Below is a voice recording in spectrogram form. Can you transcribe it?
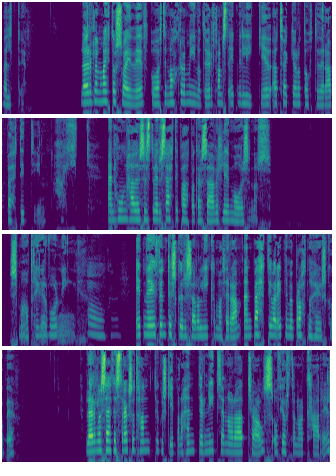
veldu. Lauruglan mætti á svæðið og eftir nokkra mínútur fannst einni líkið að tveggjára dóttu þeirra Betty Jean. Hættu. En hún hafði sérst verið sett í pappakassa við hlið móður sinnar. Smá trigger warning. Oh, ok. Einnig fundu skursar og líkama þeirra en Betty var einnig með brotna haugskópu. Lörglan setti strax út handtökuskipan á hendur 19 ára Charles og 14 ára Karel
